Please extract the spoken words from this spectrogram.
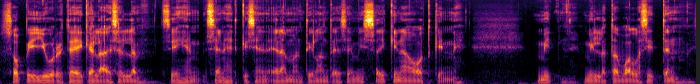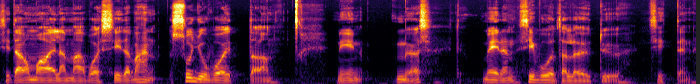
sopii juuri teikäläiselle siihen sen hetkiseen elämäntilanteeseen, missä ikinä ootkin, niin mit, millä tavalla sitten sitä omaa elämää voisi siitä vähän sujuvoittaa, niin myös meidän sivuilta löytyy sitten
